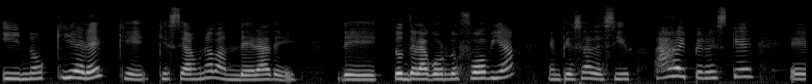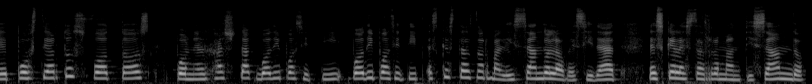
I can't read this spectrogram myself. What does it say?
y no quiere que, que, sea una bandera de, de donde la gordofobia empieza a decir, ay, pero es que eh, postear tus fotos, con el hashtag body positive, body positive, es que estás normalizando la obesidad, es que la estás romantizando,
